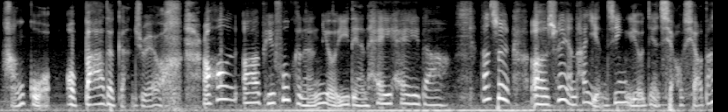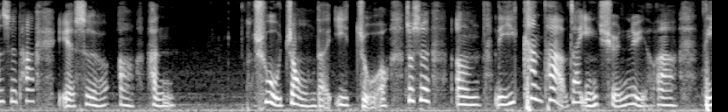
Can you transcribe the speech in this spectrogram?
韩国欧巴的感觉哦。然后呃，皮肤可能有一点黑黑的，但是呃，虽然他眼睛有点小小，但是他也是啊、很。出众的一组哦，就是嗯，你一看他在人群里啊，你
